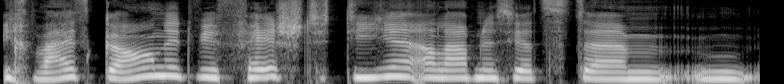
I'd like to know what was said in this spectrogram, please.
Ich weiß gar nicht, wie fest diese Erlebnisse jetzt ähm,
